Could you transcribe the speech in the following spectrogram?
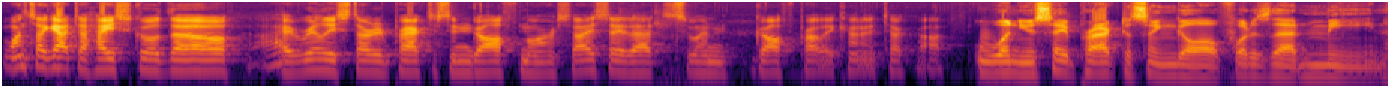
Once I got to high school, though, I really started practicing golf more. So I say that's when golf probably kind of took off. When you say practicing golf, what does that mean?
